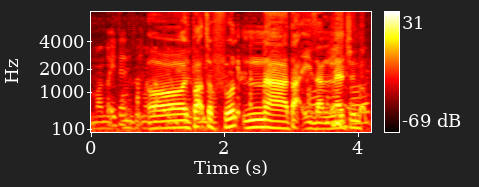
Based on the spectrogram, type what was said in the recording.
But he didn't. thumbs up oh, jacket. Oh, he's back to front. Nah, that is a Oh my legend. God.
